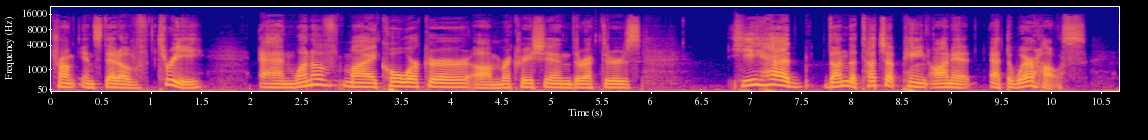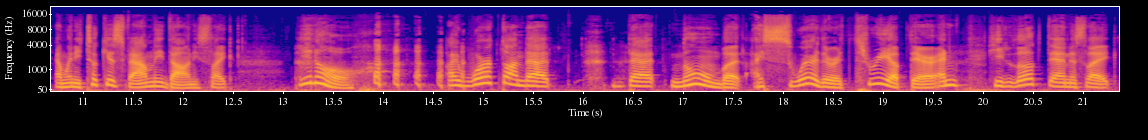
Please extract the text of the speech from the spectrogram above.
trunk instead of three. And one of my coworker um, recreation directors, he had done the touch-up paint on it at the warehouse. And when he took his family down, he's like, you know, I worked on that that gnome, but I swear there are three up there. And he looked and it's like,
